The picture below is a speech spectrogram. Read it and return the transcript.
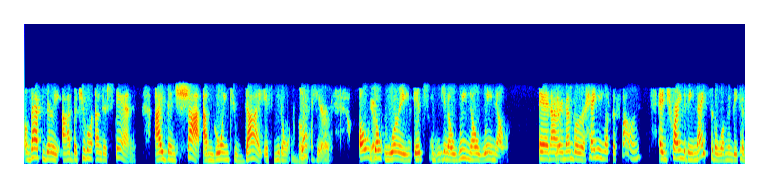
oh, that's very odd, but you don't understand. I've been shot. I'm going to die if you don't oh, get oh, here. God. Oh, yeah. don't worry. It's you know we know we know. And I yeah. remember hanging up the phone and trying to be nice to the woman because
